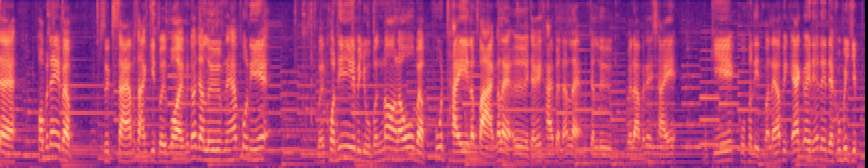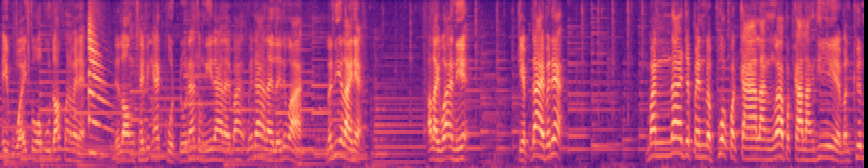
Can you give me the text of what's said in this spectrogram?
แต่พอไม่ได้แบบศึกษาภาษาอังกฤษบ่อยๆ มันก็จะลืมนะครับพวกนี้ เหมือนคนที่ไปอยู่เมืองนอกแล้วแบบพูดไทยลำบากก็แหละเออจะคล้ายๆแบบนั้นแหละมันจะลืมเวลาไม่ได้ใช้เมื่อกี้กูผลิตมาแล้วพิกแอคเอ้ยเดี๋ยวเดี๋ยวกูไปหยิบไอ้หัวไอตัวบูลด็อกมันไมเนี่ยเดี๋ยวลองใช้พิกแอคขุดดูนะตรงนี้ได้อะไรบ้างไม่ได้อะไรเลยดีกว่า แล้วนี่อะไรเนี่ย อะไรวะอันนี้ เก็บได้ปะเนี่ยมันน่าจะเป็นแบบพวกปะการังว่าปะการังที่มันขึ้น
